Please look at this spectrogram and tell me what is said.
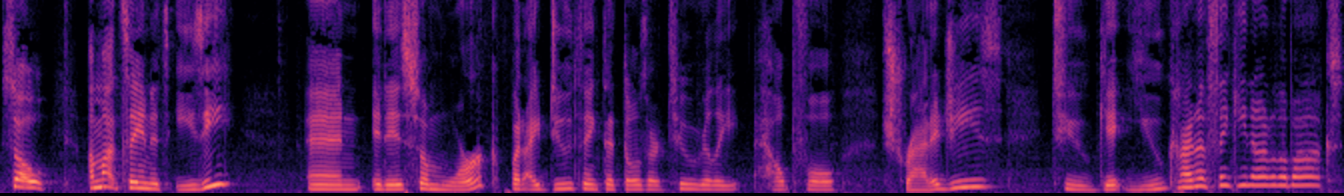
so i'm not saying it's easy and it is some work but i do think that those are two really helpful strategies to get you kind of thinking out of the box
